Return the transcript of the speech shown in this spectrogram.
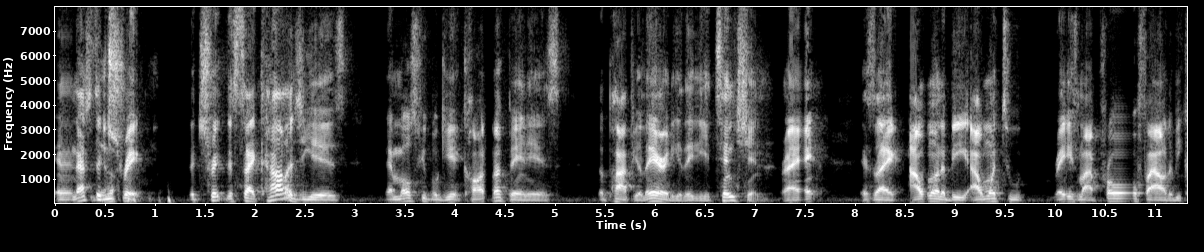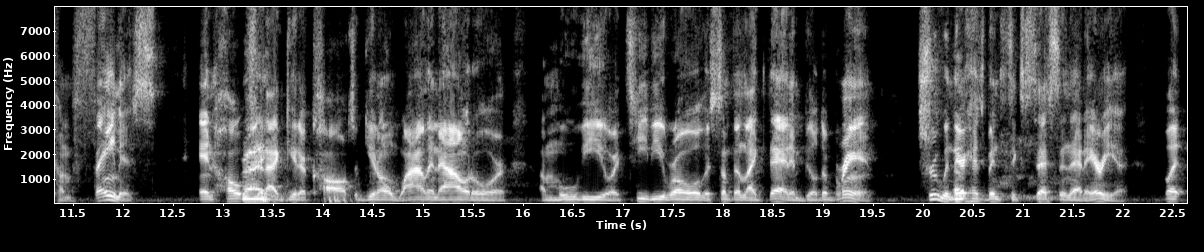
And that's the trick. The trick, the psychology is that most people get caught up in is the popularity, the, the attention, right? It's like, I want to be, I want to raise my profile to become famous in hopes Right. that I get a call to get on Wildin' Out or a movie or a TV role or something like that and build a brand. True, and there has been success in that area, but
